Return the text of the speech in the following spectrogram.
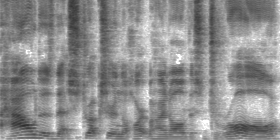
how does that structure and the heart behind all of this draw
